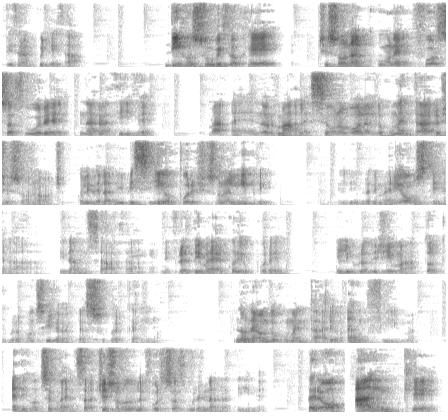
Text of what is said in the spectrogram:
di tranquillità. Dico subito che ci sono alcune forzature narrative ma è normale, se uno vuole un documentario ci sono cioè, quelli della BBC oppure ci sono i libri, il libro di Mary Austin, la fidanzata di Freddie Mercury, oppure il libro di Jim Hatton che ve lo consiglio perché è super carino. Non è un documentario, è un film e di conseguenza ci sono delle forzature narrative. Però anche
